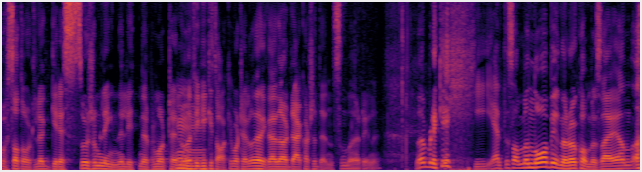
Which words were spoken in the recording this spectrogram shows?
og satt over til aggressor gressor som ligner litt mer på Martello. Jeg fikk ikke tak i Martello. Jeg tenkte det er- kanskje den som er til. Men det blir ikke helt det samme. Nå begynner det å komme seg igjen. Da.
